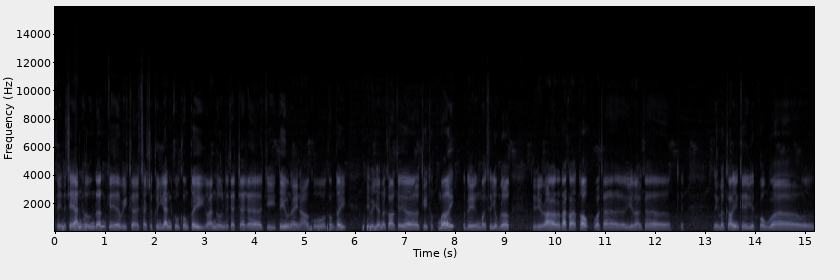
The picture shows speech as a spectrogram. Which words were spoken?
thì nó sẽ ảnh hưởng đến cái việc à, sản xuất kinh doanh của công ty và ảnh hưởng đến các các à, chỉ tiêu này nọ của công ty. Thì bây giờ nó có cái à, kỹ thuật mới, điện vẫn sử dụng được thì điều đó là rất là tốt và cái vậy là cái, cái điện lực có những cái dịch vụ uh,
